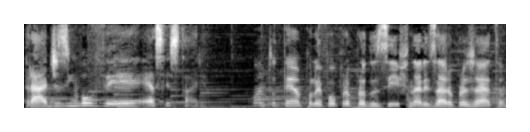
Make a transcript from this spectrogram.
para desenvolver essa história. Quanto tempo levou para produzir e finalizar o projeto?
